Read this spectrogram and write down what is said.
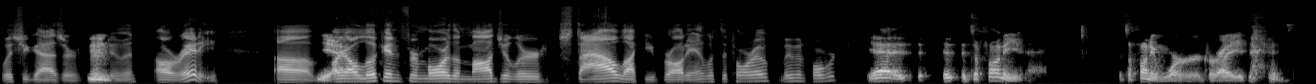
which you guys are, Mhm. doing already. Um, Yeah. Are y'all looking for more of the modular style like you brought in with the Toro moving forward? yeah, it, it, it's a funny, it's a funny word, right? It's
